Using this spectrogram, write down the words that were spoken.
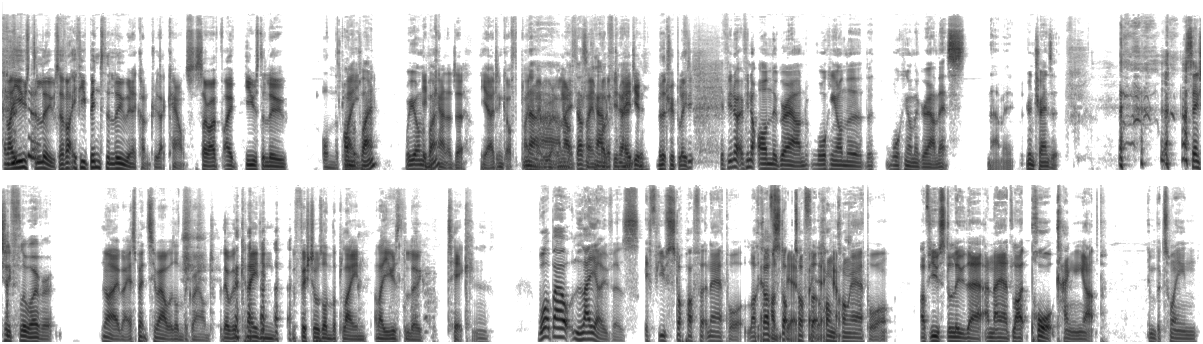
and I used the loo. So if, I, if you've been to the loo in a country, that counts. So I've, I've used the loo on the plane, on the plane? Were you on the plane? in plane? Canada. Yeah, I didn't get off the plane. Nah, mate. We weren't it doesn't plane count if you Canadian military police. If you're not if you're not on the ground, walking on the, the walking on the ground, that's nah, mate. You're in transit. Essentially flew over it. No, mate, I spent two hours on the ground. There were Canadian officials on the plane, and I used the loo. Tick. What about layovers? If you stop off at an airport, like Yeah, I've stopped yeah, off at Hong. Kong Airport, I've used the loo there, and they had like pork hanging up in between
